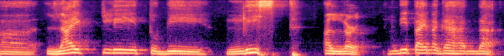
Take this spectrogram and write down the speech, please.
uh, likely to be least alert Hindi tayo naghahanda.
